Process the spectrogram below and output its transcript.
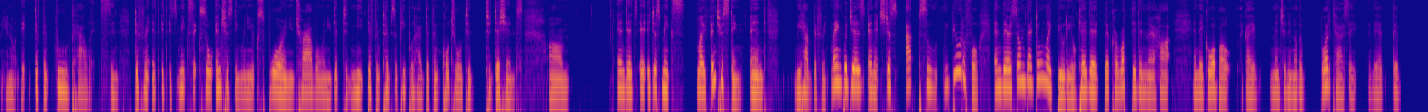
you know, the different food palettes and different, it, it, it makes it so interesting when you explore and you travel and you get to meet different types of people, have different cultural t- traditions. Um, and it, it, it just makes life interesting and we have different languages and it's just absolutely beautiful and there are some that don't like beauty okay they're, they're corrupted in their heart and they go about like i mentioned in other broadcasts they, they're they're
